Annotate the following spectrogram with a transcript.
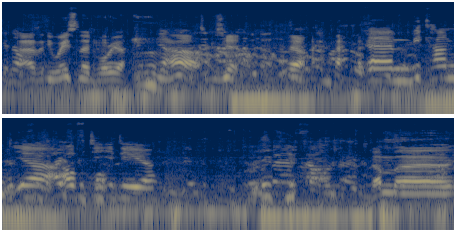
genau. Also die Wasteland Warrior. ja. ja. ja. Ähm, wie kamt ihr auf die Idee? Wir haben äh,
